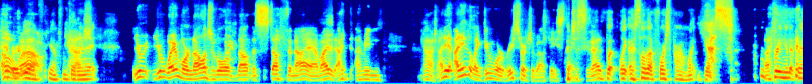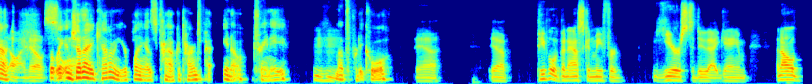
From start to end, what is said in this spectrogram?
Oh, Or, yeah, wow. Yeah, from Gosh. Jedi Knight. You're you're way more knowledgeable about this stuff than I am. I I, I mean, gosh, I need I need to like do more research about these things. just, but like I saw that force power, I'm like, yes, bringing it back. oh, I know. But like in Jedi Academy, you're playing as Kyle Katarn's, you know, trainee. hmm That's pretty cool. Yeah. Yeah. People have been asking me for years to do that game. And I'll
